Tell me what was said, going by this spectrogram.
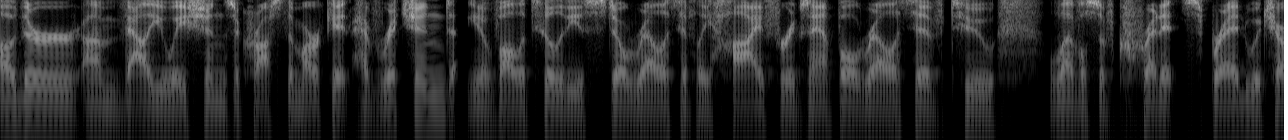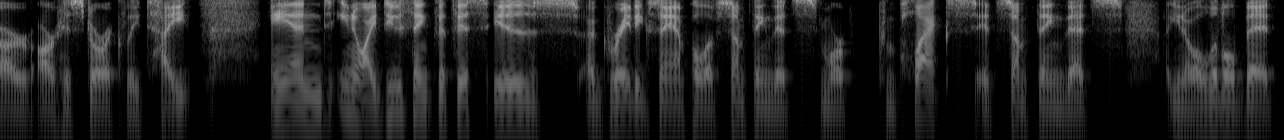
other um, valuations across the market have richened. You know, volatility is still relatively high, for example, relative to levels of credit spread, which are are historically tight. And you know, I do think that this is a great example of something that's more complex. It's something that's you know a little bit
